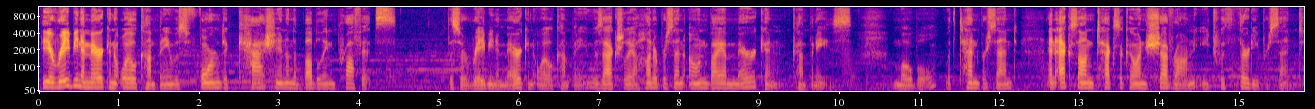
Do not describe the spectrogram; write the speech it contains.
The Arabian American Oil Company was formed to cash in on the bubbling profits. This Arabian American oil company was actually 100% owned by American companies Mobil with 10%, and Exxon, Texaco, and Chevron each with 30%.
